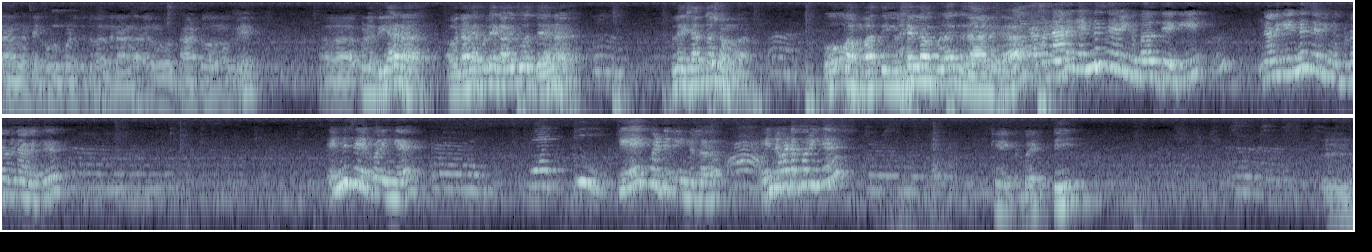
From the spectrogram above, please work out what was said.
நாங்க இன்னைக்கு உடுப்படுத்திட்டு வந்த நாங்க. அதை உங்களுக்கு காட்டுவோம் ஓகே இப்படி ரியானா அவன் நாளை பிள்ளை கவி போத்தேன பிள்ளை சந்தோஷமா ஓ பாத்தீங்களா? எல்லாம் பிள்ளைங்க ஆளுங்க. நாளைக்கு என்ன செய்வீங்க பர்த்டேக்கு நாளைக்கு என்ன செய்வீங்க பிறந்த நாளுக்கு? என்ன செய்ய போறீங்க? கேக் வெட்டுவீங்களா என்ன வெட்ட போறீங்க? கேக் வெட்டி. ம்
